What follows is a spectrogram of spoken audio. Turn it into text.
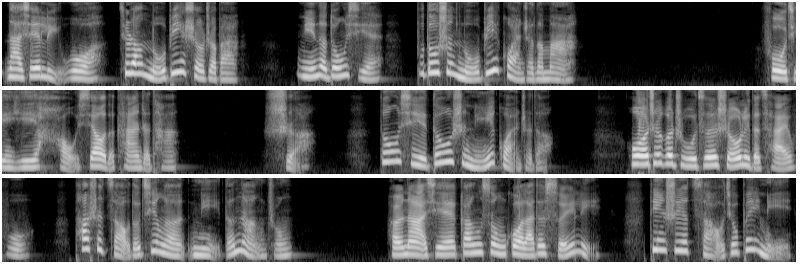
那些礼物就让奴婢收着吧，您的东西不都是奴婢管着的吗？”傅锦衣好笑的看着他：“是啊，东西都是你管着的，我这个主子手里的财物，怕是早都进了你的囊中。”而那些刚送过来的随礼，定是也早就被你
